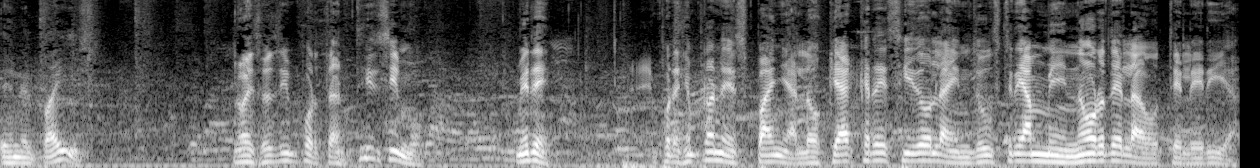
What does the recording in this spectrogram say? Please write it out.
en el país. No, eso es importantísimo. Mire, por ejemplo en España, lo que ha crecido la industria menor de la hotelería,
